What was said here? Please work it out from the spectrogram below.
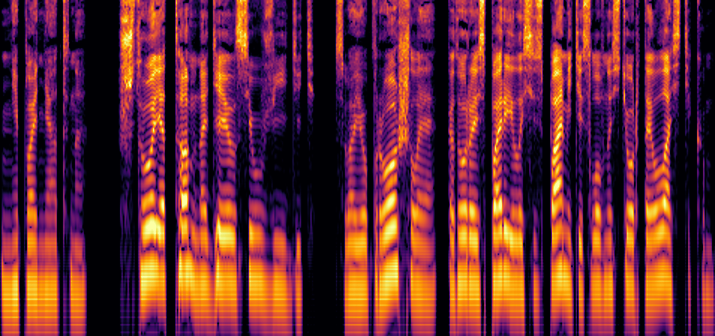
Непонятно. Что я там надеялся увидеть? Свое прошлое, которое испарилось из памяти, словно стертое ластиком.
